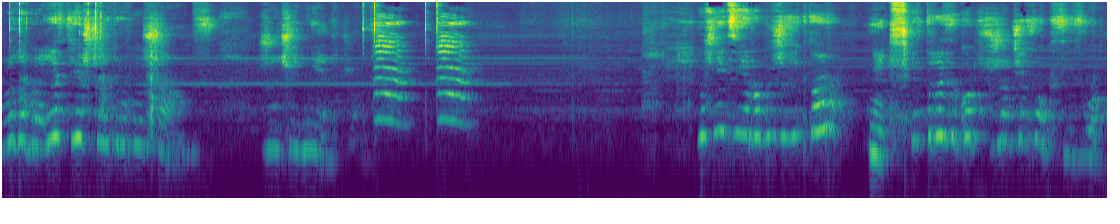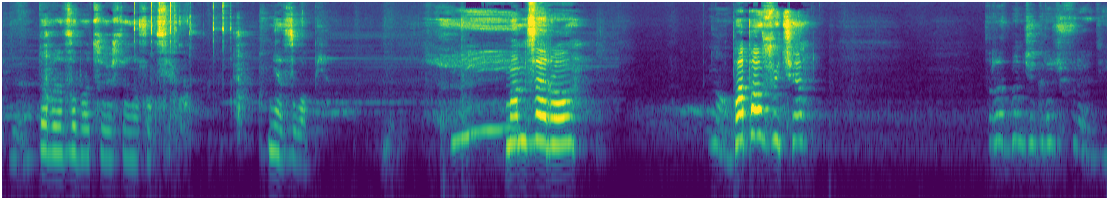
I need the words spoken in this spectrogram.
No dobra, jest jeszcze trochę szans, że cię nie. Już nic nie robisz, Wiktor? Nic. Jest ryzyko, że cię Foxy złapie. Dobra, zobaczę jeszcze na Foxiego. Nie złapię. Mam zero. No, Papa życie. teraz będzie grać Freddy.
